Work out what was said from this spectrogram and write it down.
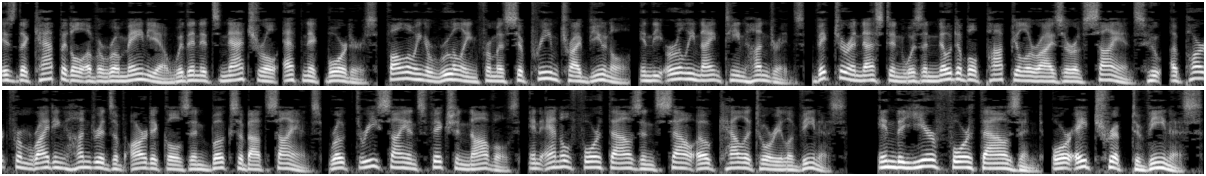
is the capital of a Romania within its natural ethnic borders, following a ruling from a supreme tribunal. In the early 1900s, Victor Anestin was a notable popularizer of science who, apart from writing hundreds of articles and books about science, wrote three science fiction novels, in Anul 4000 Sau o Călătorie la Venus, in the year 4000, or A Trip to Venus.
